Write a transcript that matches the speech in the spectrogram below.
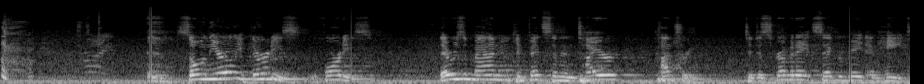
so in the early 30s, 40s, there was a man who convinced an entire country to discriminate, segregate, and hate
